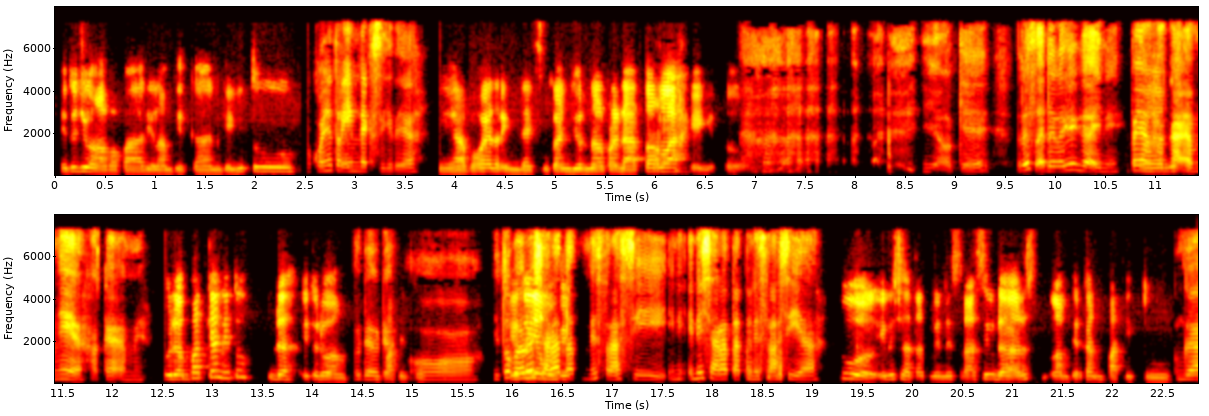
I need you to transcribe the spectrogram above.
Itu juga nggak apa-apa dilampirkan kayak gitu. Pokoknya terindeks gitu ya. Iya, pokoknya terindeks. Bukan jurnal predator lah kayak gitu. Iya oke. Okay. Terus ada lagi nggak ini? Apa yang HKM-nya ya? HKM-nya? Udah empat kan itu? Udah itu doang. Udah udah. Itu. Oh itu, itu baru syarat administrasi. Ini ini syarat administrasi ya? Betul. Ini syarat administrasi udah harus lampirkan empat itu. Nggak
